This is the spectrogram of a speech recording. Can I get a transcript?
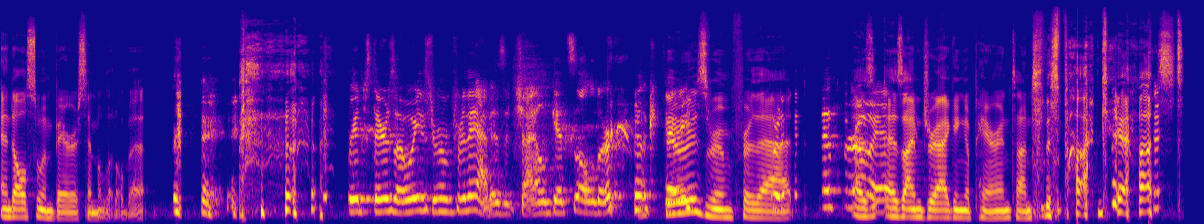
and also embarrass him a little bit. Rich, there's always room for that as a child gets older. Okay? There is room for that as, as I'm dragging a parent onto this podcast.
